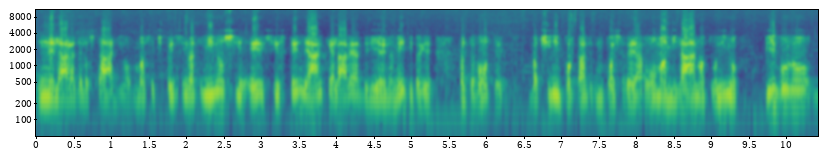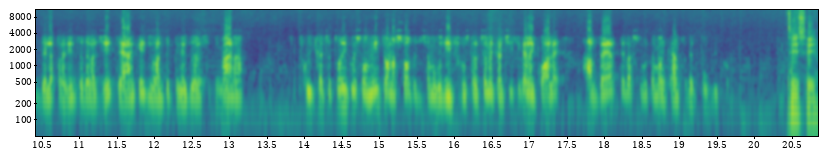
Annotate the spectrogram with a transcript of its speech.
nell'area dello stadio, ma se ci pensi un attimino si, eh, si estende anche all'area degli allenamenti, perché tante volte bacini importanti come può essere a Roma, a Milano, a Torino, vivono della presenza della gente anche durante il periodo della settimana cui il calciatore in questo momento ha una sorta diciamo così, di frustrazione calcistica nel quale avverte l'assoluta mancanza del pubblico. Sì, sì,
